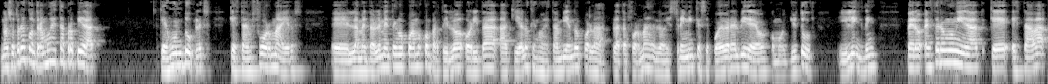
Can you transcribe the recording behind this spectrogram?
Nosotros encontramos esta propiedad, que es un duplex, que está en Fort Myers. Eh, lamentablemente no podemos compartirlo ahorita aquí a los que nos están viendo por las plataformas de los streaming que se puede ver el video, como YouTube y LinkedIn. Pero esta era una unidad que estaba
